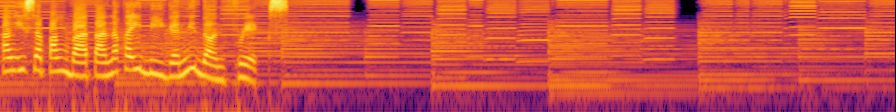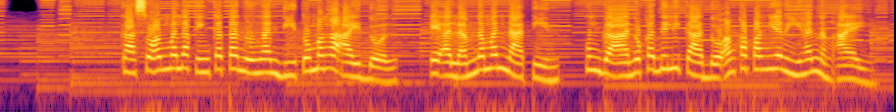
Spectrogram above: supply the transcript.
ang isa pang bata na kaibigan ni Don Fricks. Kaso ang malaking katanungan dito mga idol, e alam naman natin, kung gaano kadelikado ang kapangyarihan ng ay.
